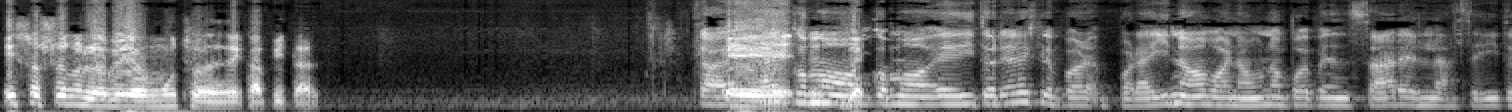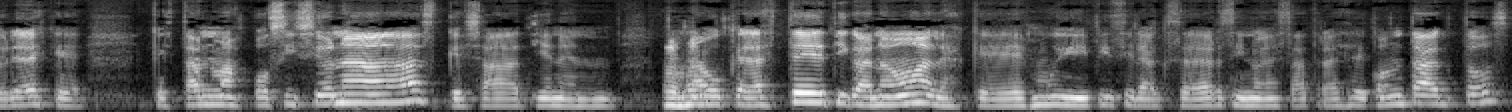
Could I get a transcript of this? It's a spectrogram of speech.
Eso yo no lo veo mucho desde Capital. Claro, hay eh, como, como editoriales que por, ahí no, bueno, uno puede pensar en las editoriales que, que están más posicionadas, que ya tienen una búsqueda estética, ¿no? A las que es muy difícil acceder si no es a través de contactos.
